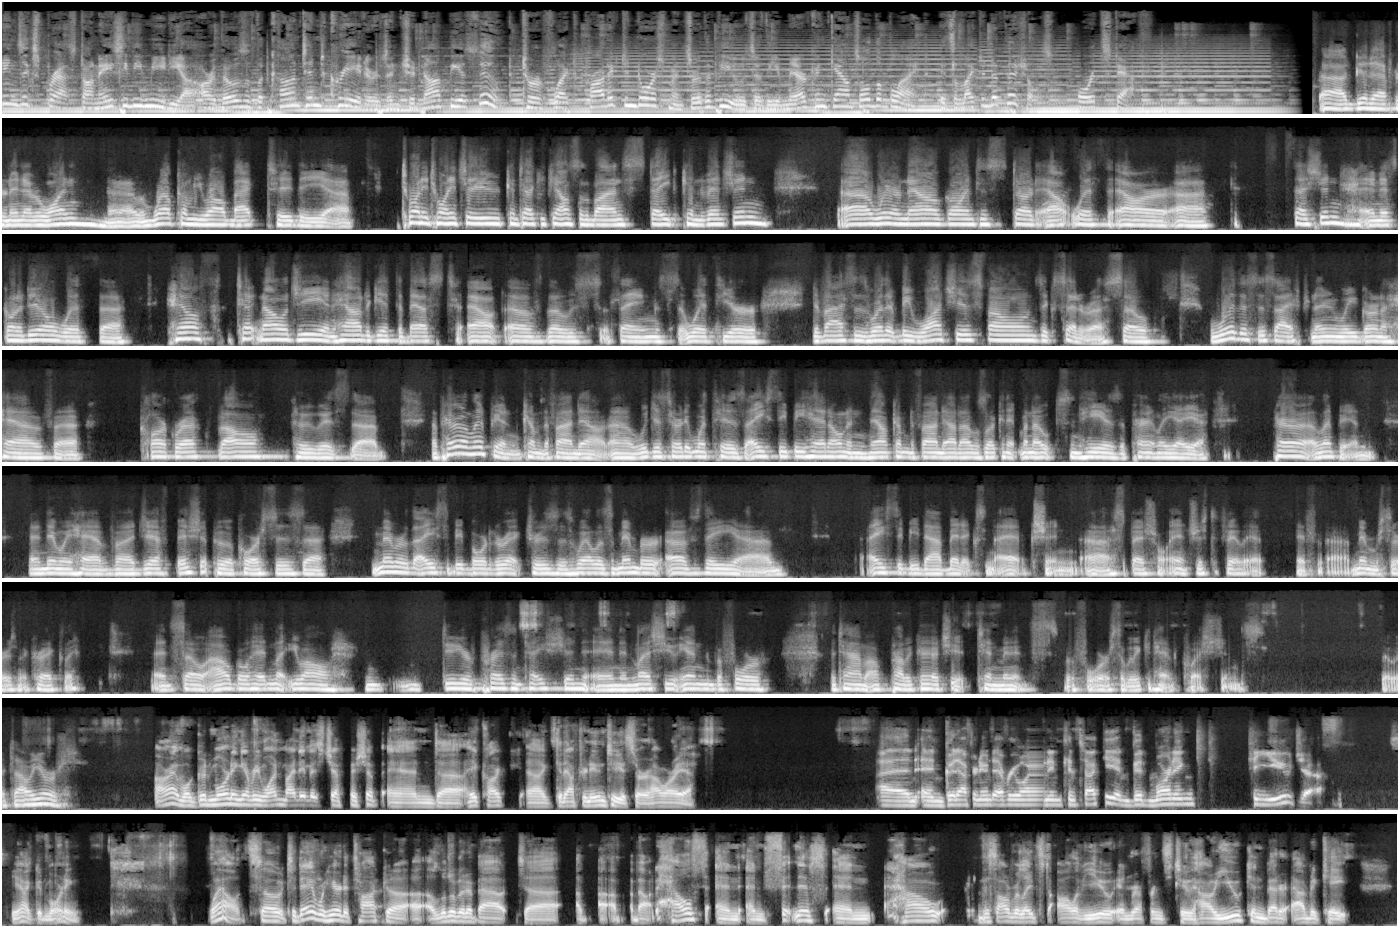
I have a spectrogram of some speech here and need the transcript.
opinions expressed on ACB Media are those of the content creators and should not be assumed to reflect product endorsements or the views of the American Council of the Blind, its elected officials, or its staff. Uh, good afternoon, everyone. Uh, welcome you all back to the uh, 2022 Kentucky Council of the Blind State Convention. Uh, we are now going to start out with our uh, session, and it's going to deal with uh, health, technology, and how to get the best out of those things with your devices, whether it be watches, phones, etc. So, with us this afternoon, we're going to have uh, Clark Rachfal, who is uh, a Paralympian, come to find out. Uh, we just heard him with his ACB hat on, and now come to find out, I was looking at my notes, and he is apparently a, a Paralympian. And then we have uh, Jeff Bishop, who, of course, is a member of the ACB Board of Directors, as well as a member of the uh, ACB Diabetics in Action uh, Special Interest Affiliate, if uh, memory serves me correctly. And so I'll go ahead and let you all do your presentation. And unless you end before the time, I'll probably cut you at 10 minutes before so we can have questions. So it's all yours. All right. Well, good morning, everyone. My name is Jeff Bishop. And uh, hey, Clark, uh, good afternoon to you, sir. How are you? And, and good afternoon to everyone in Kentucky, and good morning to you, Jeff. Yeah, good morning. Well, so today we're here to talk uh, a little bit about uh, about health and and fitness and how this all relates to all of you in reference to how you can better advocate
